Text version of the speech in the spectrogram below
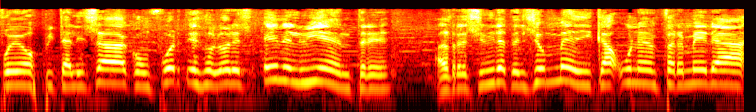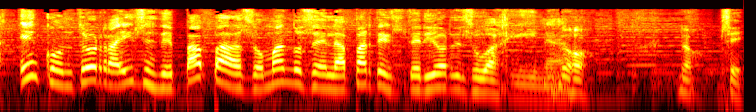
fue hospitalizada con fuertes dolores en el vientre. Al recibir atención médica, una enfermera encontró raíces de papa asomándose en la parte exterior de su vagina. No, no. Sí.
